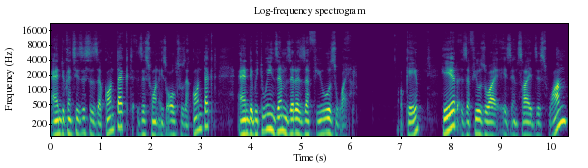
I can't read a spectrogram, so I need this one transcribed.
and you can see this is the contact. This one is also the contact. And between them there is a fuse wire. Okay? Here the fuse wire is inside this one.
